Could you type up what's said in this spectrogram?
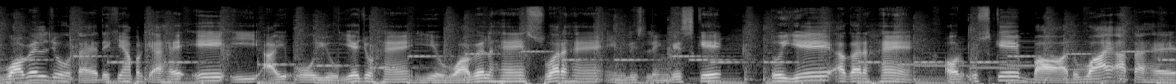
वॉवेल जो होता है, देखिए यहाँ पर क्या है ए ई आई ओ यू ये जो हैं, ये वॉवेल हैं, स्वर हैं इंग्लिश लैंग्वेज के। तो ये अगर हैं और उसके बाद वाई आता है।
